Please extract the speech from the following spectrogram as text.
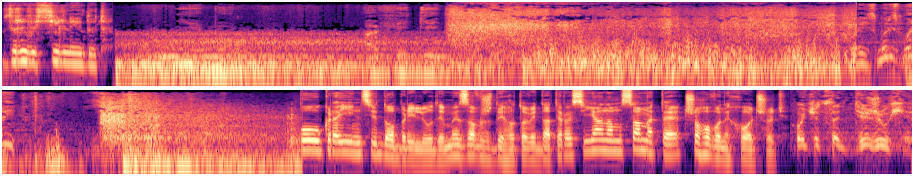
Взрывы сильно идут. Maurício, Maurício, Maurício. Бо українці добрі люди, ми завжди готові дати росіянам саме те, чого вони хочуть. Хочется движухи.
